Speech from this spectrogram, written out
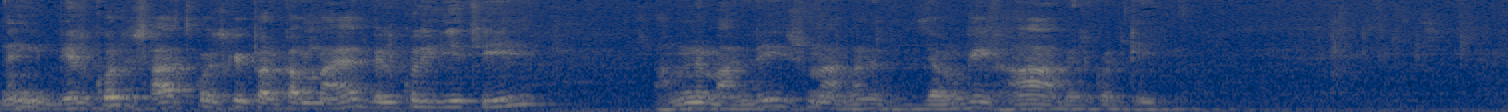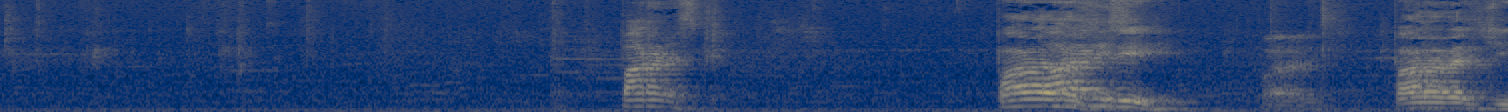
नहीं बिल्कुल साथ को इसकी परिक्रमा है। बिल्कुल ये चीज़। हमने मान ली इसमें हमारे जम की हाँ बिल्कुल ठीक। है पारारिस्ट पारारस जी पारालिस पारारस जी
